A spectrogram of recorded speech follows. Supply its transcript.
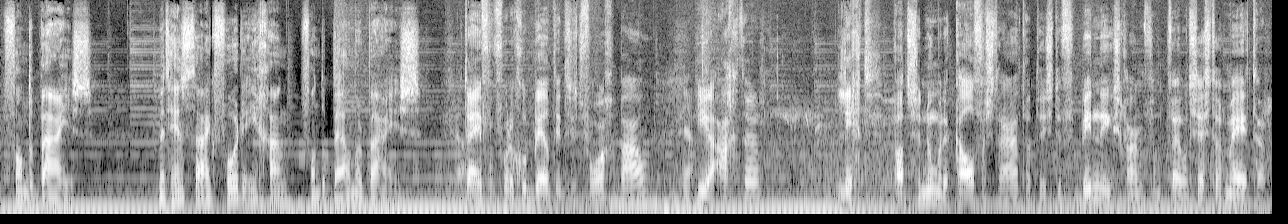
van de Baaiers. Met hen sta ik voor de ingang van de Bijlmer Baaiers. Even voor een goed beeld, dit is het voorgebouw. Hierachter ligt wat ze noemen de Kalverstraat. Dat is de verbindingsgang van 260 meter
